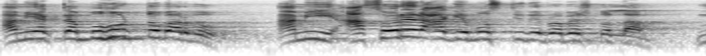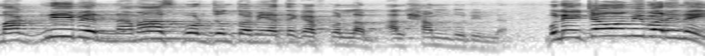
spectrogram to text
আমি একটা মুহূর্ত পারব। আমি আসরের আগে মসজিদে প্রবেশ করলাম, মাগরিবের নামাজ পর্যন্ত আমি এতে এতেকাফ করলাম, আলহামদুলিল্লাহ। বলে এটাও আমি পারি নাই,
